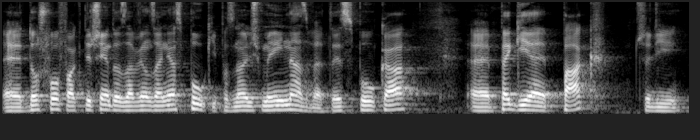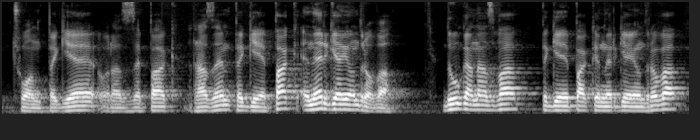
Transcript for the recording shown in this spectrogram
e, doszło faktycznie do zawiązania spółki. Poznaliśmy jej nazwę. To jest spółka e, PGE PAK, czyli człon PGE oraz ZEPAK razem. PGE PAK Energia Jądrowa. Długa nazwa PGE PAK Energia Jądrowa,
